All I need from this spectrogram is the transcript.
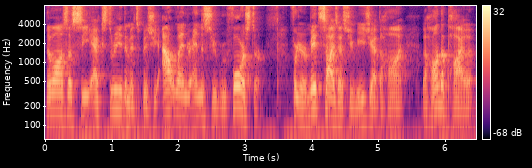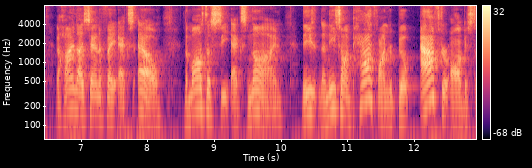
the Mazda CX3, the Mitsubishi Outlander, and the Subaru Forester. For your mid-size SUVs, you have the, the Honda Pilot, the Hyundai Santa Fe XL, the Mazda CX9, the, the Nissan Pathfinder built after August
